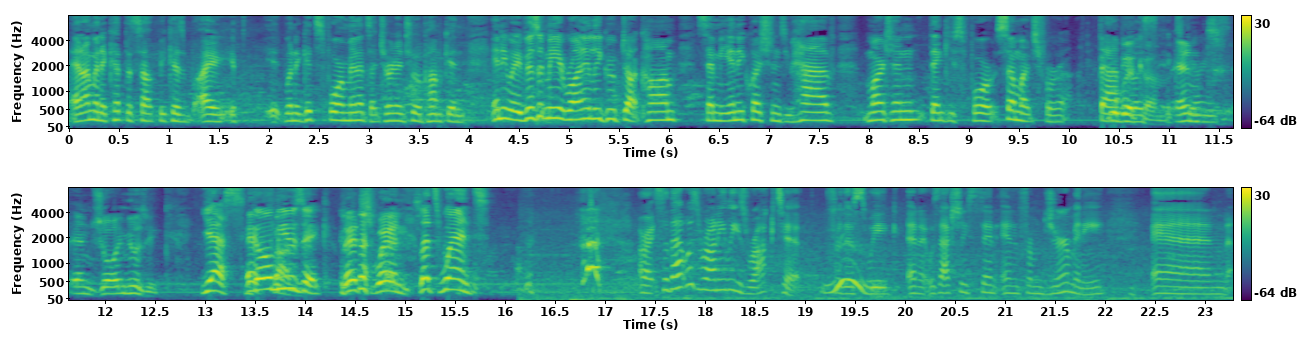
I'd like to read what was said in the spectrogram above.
And I'm going to cut this off because I, if it, when it gets four minutes, I turn into a pumpkin. Anyway, visit me at ronnieleegroup.com. Send me any questions you have. Martin, thank you for so much for a You're fabulous welcome experience. and enjoy music. yes, Have go fun. music. Let's went. Let's went. All right, so that was Ronnie Lee's rock tip for this week, and it was actually sent in from Germany. And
